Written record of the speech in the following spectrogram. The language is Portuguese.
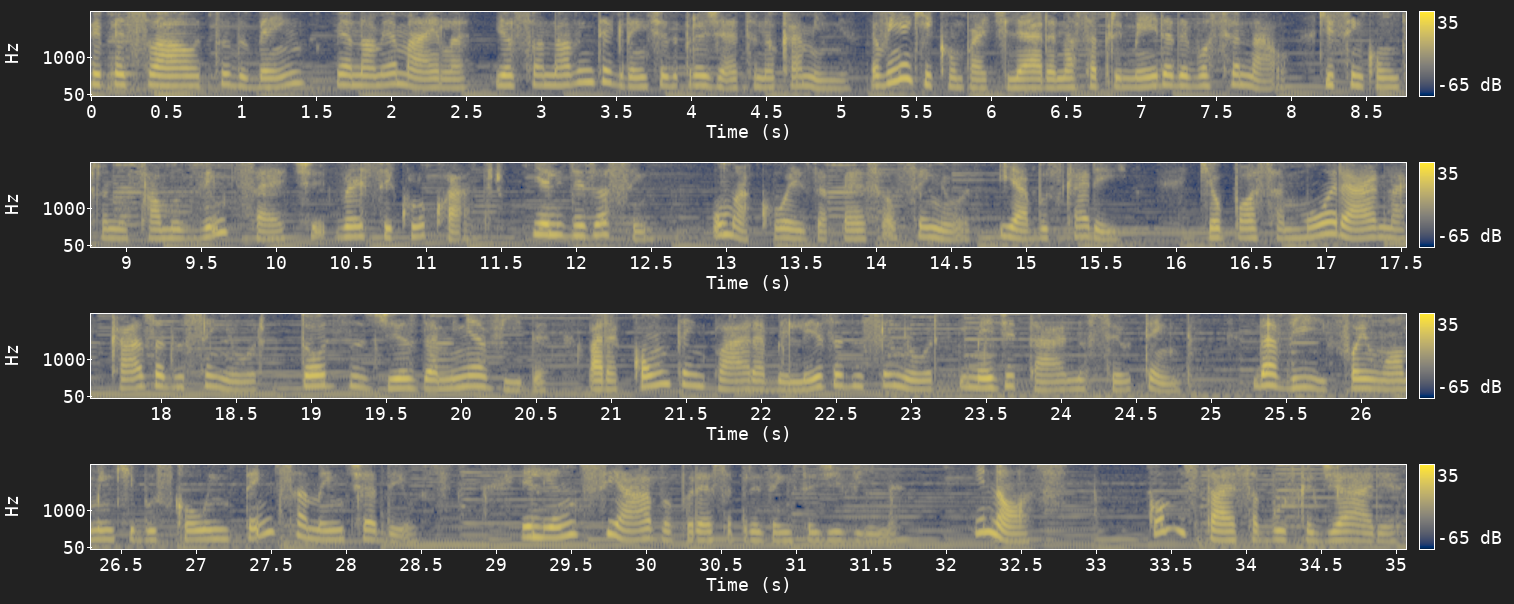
Oi, pessoal, tudo bem? Meu nome é Maila e eu sou a nova integrante do projeto No Caminho. Eu vim aqui compartilhar a nossa primeira devocional, que se encontra no Salmos 27, versículo 4. E ele diz assim: Uma coisa peço ao Senhor e a buscarei, que eu possa morar na casa do Senhor todos os dias da minha vida, para contemplar a beleza do Senhor e meditar no seu templo. Davi foi um homem que buscou intensamente a Deus. Ele ansiava por essa presença divina. E nós? Como está essa busca diária?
